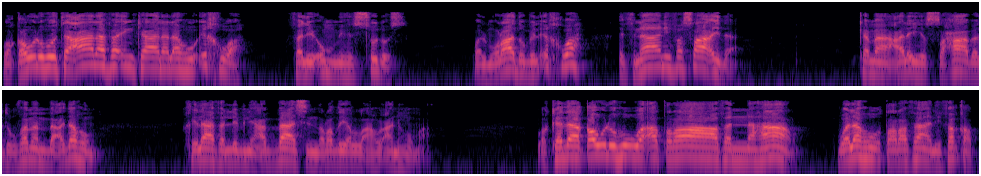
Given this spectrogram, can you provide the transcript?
وقوله تعالى فإن كان له إخوة فلأمه السدس والمراد بالإخوة اثنان فصاعدا. كما عليه الصحابة فمن بعدهم خلافا لابن عباس رضي الله عنهما. وكذا قوله وأطراف النهار وله طرفان فقط.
